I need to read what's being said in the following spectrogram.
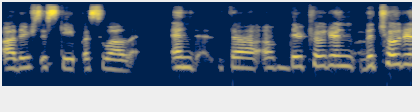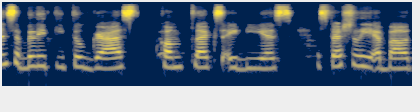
others escape as well. And the um, their children the children's ability to grasp complex ideas especially about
